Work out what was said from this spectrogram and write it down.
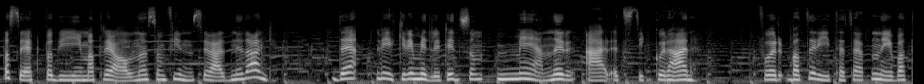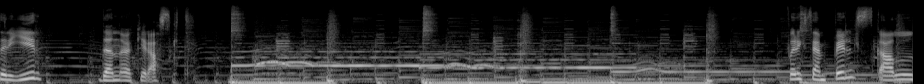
basert på de materialene som finnes i verden i dag. Det virker imidlertid som 'mener' er et stikkord her. For batteritettheten i batterier, den øker raskt. F.eks. skal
